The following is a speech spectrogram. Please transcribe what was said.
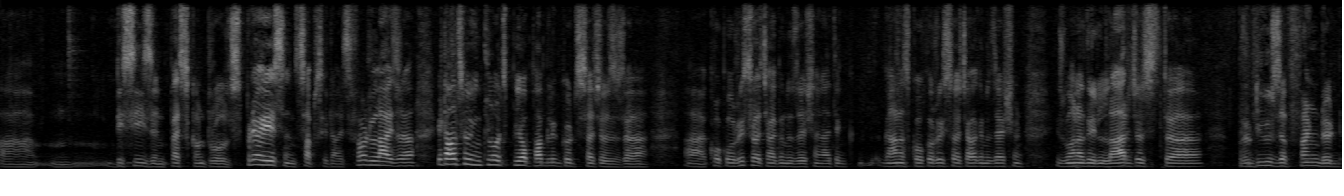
um, disease and pest control sprays and subsidized fertilizer. It also includes pure public goods such as uh, uh, Cocoa Research Organization. I think Ghana's Cocoa Research Organization is one of the largest uh, producer-funded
